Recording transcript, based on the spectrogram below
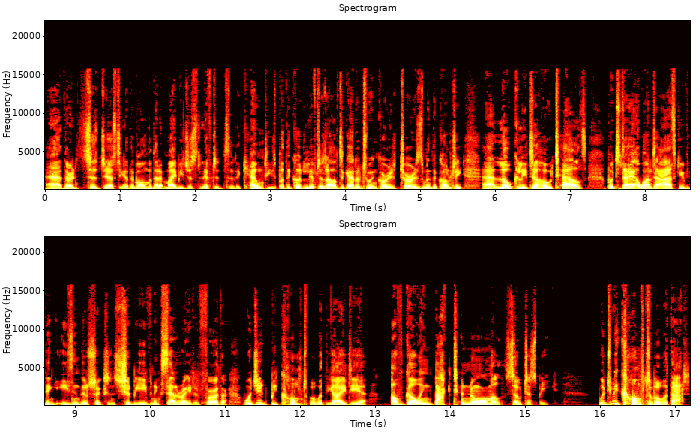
uh, they're suggesting at the moment that it might be just lifted to the counties, but they could lift it altogether to encourage tourism in the country uh, locally to hotels. But today I want to ask you if you think easing the restrictions should be even accelerated further. Would you be comfortable with the idea of going back to normal, so to speak? Would you be comfortable with that?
